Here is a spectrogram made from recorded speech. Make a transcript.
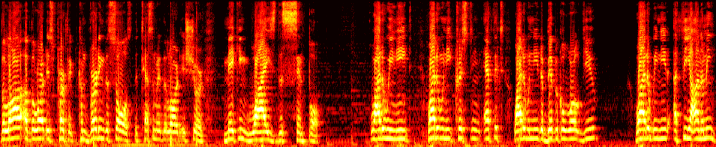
"The law of the Lord is perfect, converting the souls. The testimony of the Lord is sure, making wise the simple." Why do we need why do we need Christian ethics? Why do we need a biblical worldview? Why do we need a theonomy?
